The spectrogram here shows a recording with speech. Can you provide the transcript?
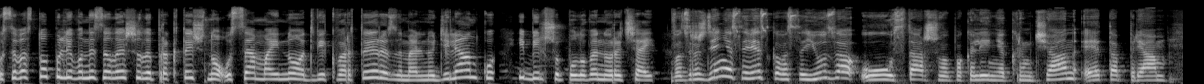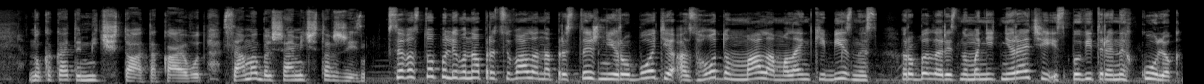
У Севастополі вони залишили практично усе майно, дві квартири, земельну ділянку і більшу половину речей. Возрождення Совєтського Союзу у старшого покоління кримчан це прям ну, какая-то мечта така. вот самая большая мечта в жизни. Севастополі вона працювала на престижній роботі, а згодом мала маленький бізнес. Робила різноманітні речі із повітряних кульок.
